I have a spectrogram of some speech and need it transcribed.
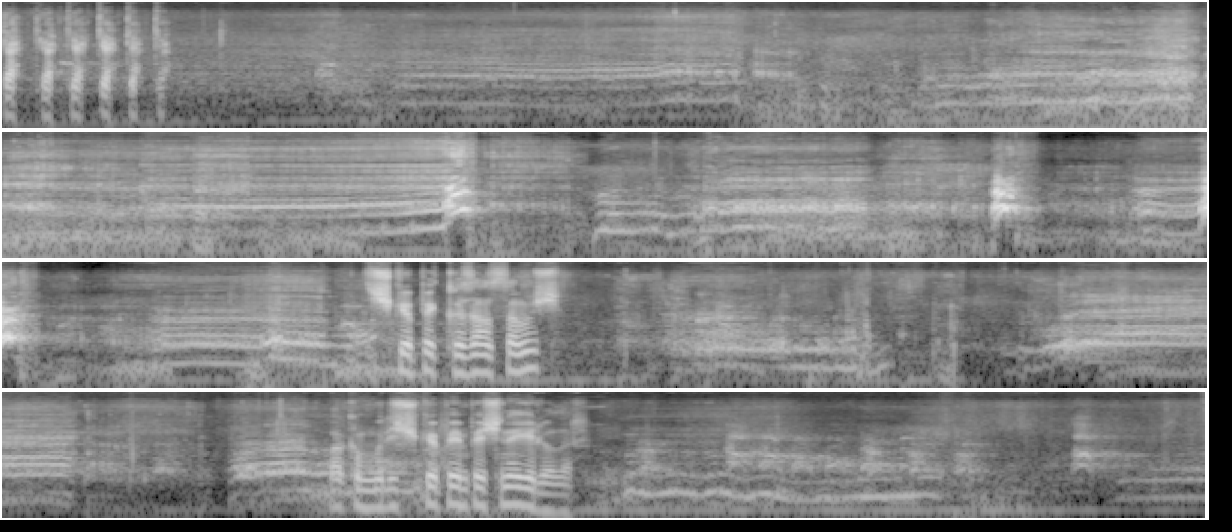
Gel gel gel gel gel gel. Dişi köpek kızansamış. Bakın bu dişi köpeğin peşine geliyorlar.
